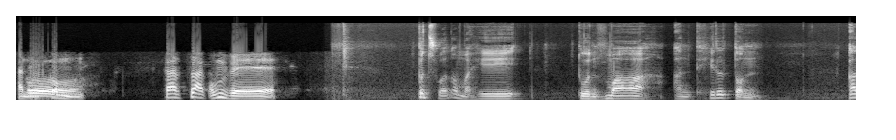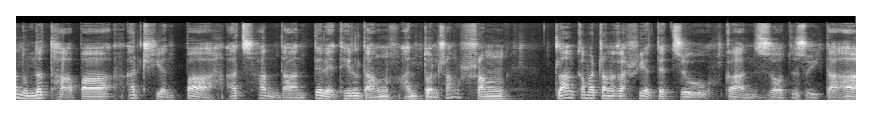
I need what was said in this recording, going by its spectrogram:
anh cũng cá chắc cũng về bất chuẩn ông mà hi tuần mà anh thiếu tuần anh nuna thả pa a thiền pa a chan đàn tê lệ thiếu đằng anh tuần sáng sáng tlang kama trăng cái riết tết chú can zot zui ta a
